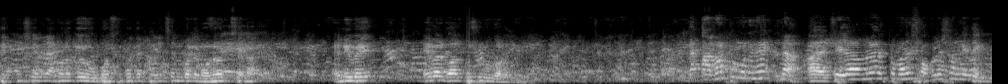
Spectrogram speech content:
টেকনিশিয়ান এখনও কেউ উপস্থিত হতে পেরেছেন বলে মনে হচ্ছে না। এনিওয়ে এবার গল্প শুরু করো তুমি। আমার তো মনে হয়, না সেটা আমরা তোমাদের সকলের সঙ্গে দেখব।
